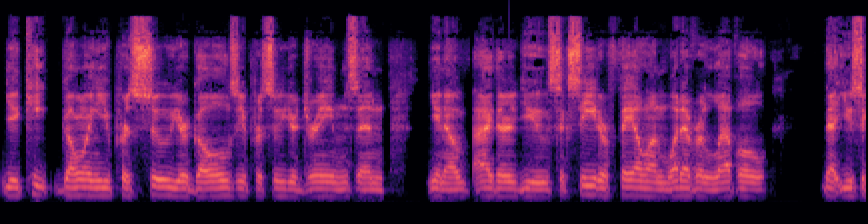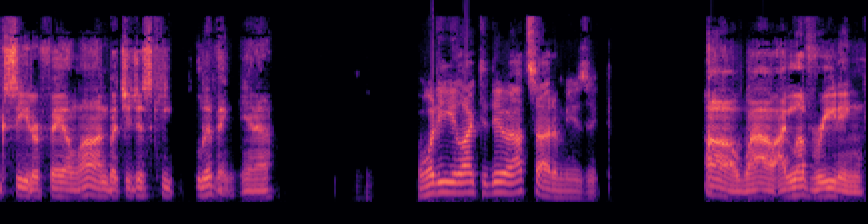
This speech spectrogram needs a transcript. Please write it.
you keep going, you pursue your goals, you pursue your dreams and, you know, either you succeed or fail on whatever level that you succeed or fail on, but you just keep living, you know? What do you like to do outside of music? Oh wow, I love reading.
